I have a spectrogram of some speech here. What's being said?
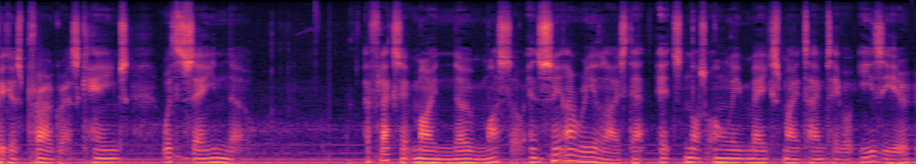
because progress comes with saying no. I flexed my no muscle and soon I realized that it not only makes my timetable easier,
